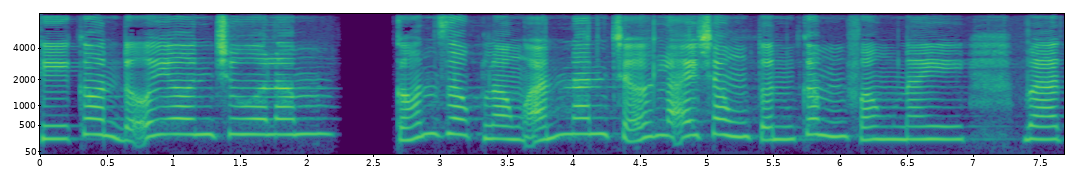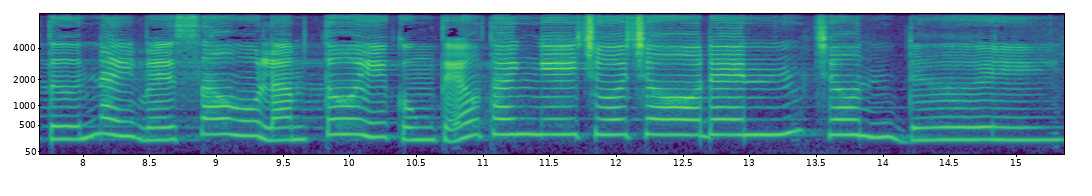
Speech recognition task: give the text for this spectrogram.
thì con đổi ơn Chúa lắm. Con dốc lòng ăn năn trở lại trong tuần câm phòng này và từ nay về sau làm tôi cùng theo thanh nghi Chúa cho đến chôn đời.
